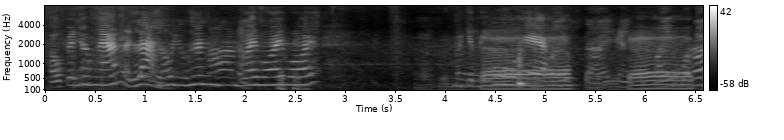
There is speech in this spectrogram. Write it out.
เขาไปทำงานเหมือนล่างเขาอยู่หั่นวอยวอยวอยขอบคุณ มันจะไปคกู้รับแขกสวัสตายดีเลยครัไปบ่บได้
